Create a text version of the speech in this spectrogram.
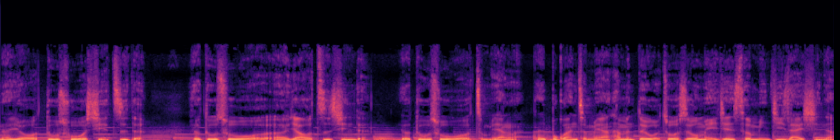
那有督促我写字的，有督促我呃要有自信的，有督促我怎么样了。但是不管怎么样，他们对我做事，我每一件事都铭记在心啊。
